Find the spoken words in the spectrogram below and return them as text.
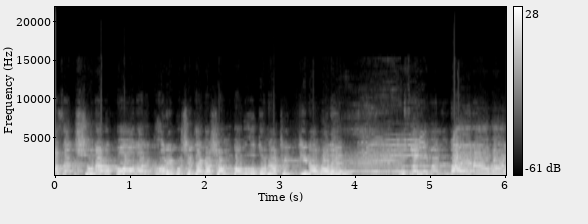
আজান শোনার পর আর ঘরে বসে থাকা সম্ভব হতো না, ঠিক কিনা বলেন? মুসলমান ভাইরা আমার,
